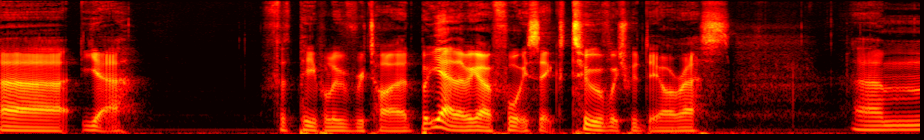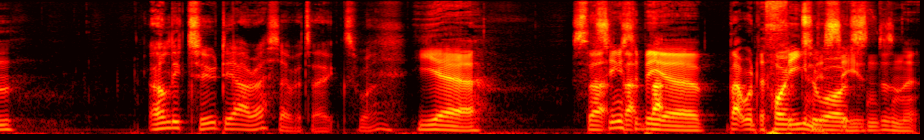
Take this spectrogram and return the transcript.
Uh, yeah. For people who've retired. But yeah, there we go 46, two of which were DRS. Um, only two DRS overtakes. Wow. yeah. So that, Seems that, to be that, a, that would a point theme towards season, doesn't it?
